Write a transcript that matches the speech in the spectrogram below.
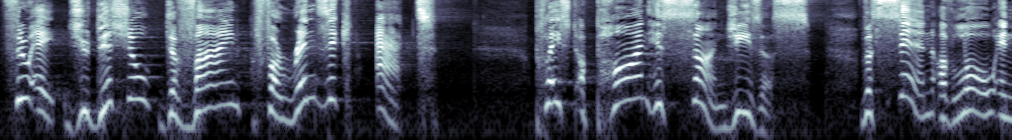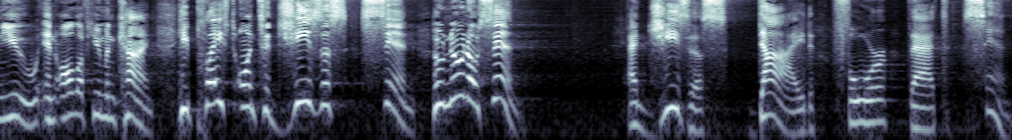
through a judicial, divine, forensic act, placed upon his son, Jesus, the sin of lo and you and all of humankind. He placed onto Jesus sin, who knew no sin. And Jesus died for that sin.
